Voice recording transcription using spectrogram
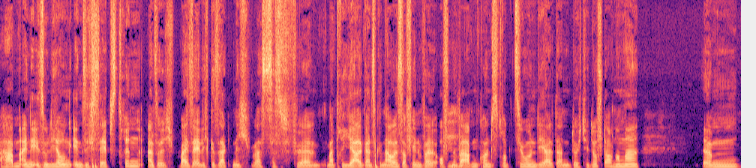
haben eine Isolierung in sich selbst drin. Also ich weiß ehrlich gesagt nicht, was das für ein Material ganz genau ist. Auf jeden Fall oft eine mhm. Wabenkonstruktion, die halt dann durch die Luft auch nochmal ähm,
